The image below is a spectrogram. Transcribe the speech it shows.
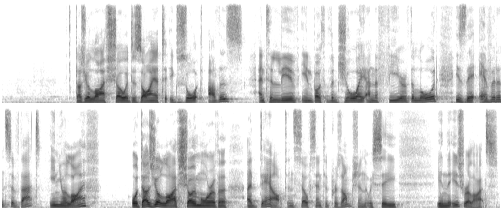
Does your life show a desire to exhort others and to live in both the joy and the fear of the Lord? Is there evidence of that? in your life? Or does your life show more of a, a doubt and self centered presumption that we see in the Israelites?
